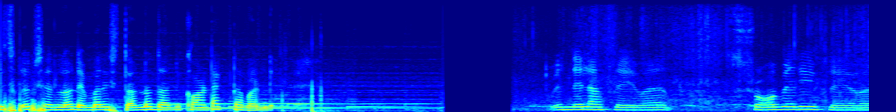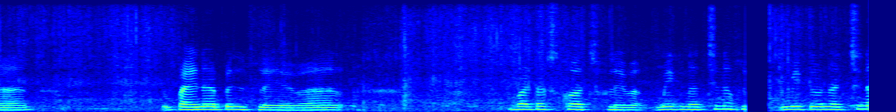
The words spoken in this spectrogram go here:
డిస్క్రిప్షన్లో నెంబర్ ఇస్తాను. దాన్ని కాంటాక్ట్ అవ్వండి. Vanilla flavour. Strawberry flavour pineapple flavour butterscotch flavour. మీకు నచ్చిన మీకు నచ్చిన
